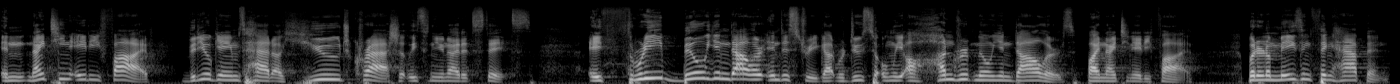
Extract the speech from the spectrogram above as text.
In 1985, video games had a huge crash, at least in the United States. A $3 billion industry got reduced to only $100 million by 1985. But an amazing thing happened.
